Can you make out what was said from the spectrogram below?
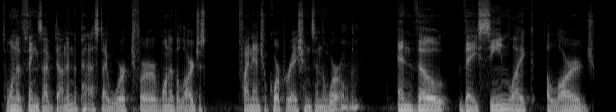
It's one of the things I've done in the past. I worked for one of the largest financial corporations in the world. Mm-hmm. And though they seem like a large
